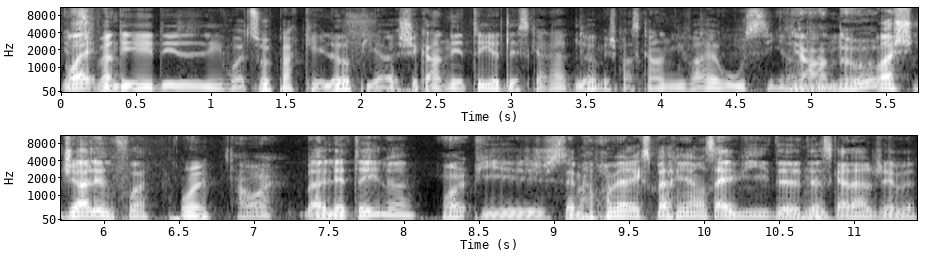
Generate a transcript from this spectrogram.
Il y a Ouais. souvent des, des- des voitures parquées là. Puis euh, je sais qu'en été, il y a de l'escalade là, mais je pense qu'en hiver aussi. Il y hein. en a. Ouais, je suis déjà allé une fois. Ouais. Ah ouais? À l'été, là. Ouais. Puis c'était ma première expérience à vie de- Mhm. d'escalade. J'avais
